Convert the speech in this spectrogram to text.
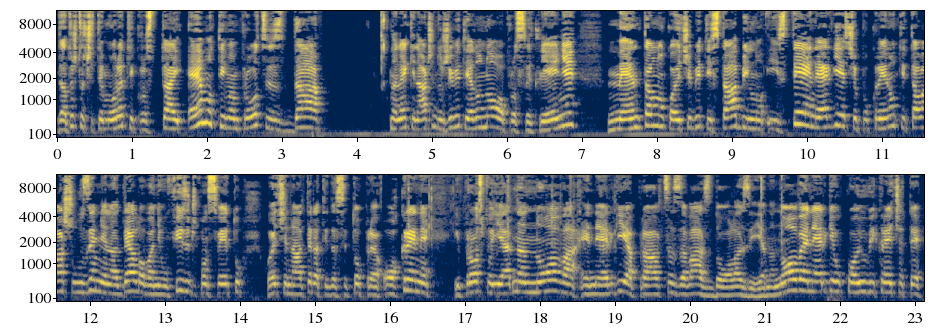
zato što ćete morati kroz taj emotivan proces da na neki način doživite jedno novo prosvetljenje, mentalno koje će biti stabilno i iz te energije će pokrenuti ta vaša uzemljena delovanja u fizičkom svetu koje će naterati da se to preokrene i prosto jedna nova energija pravca za vas dolazi, jedna nova energija u koju vi krećete,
